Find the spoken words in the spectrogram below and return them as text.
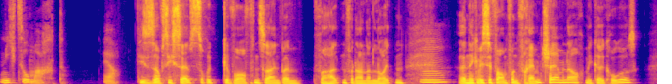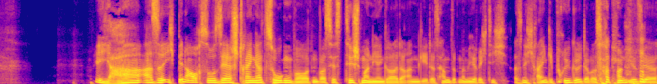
nicht so macht. Ja. Dieses auf sich selbst zurückgeworfen sein beim Verhalten von anderen Leuten. Mhm. Eine gewisse Form von Fremdschämen auch, Michael Krogos? Ja, also ich bin auch so sehr streng erzogen worden, was jetzt Tischmanieren gerade angeht. Das haben man mir richtig, also nicht reingeprügelt, aber das hat man mir sehr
